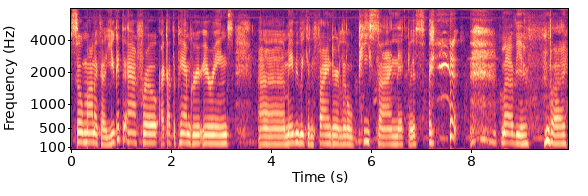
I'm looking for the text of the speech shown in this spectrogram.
So, Monica, you get the afro. I got the Pam Grier earrings. Uh, maybe we can find her little peace sign necklace. Love you. Bye.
